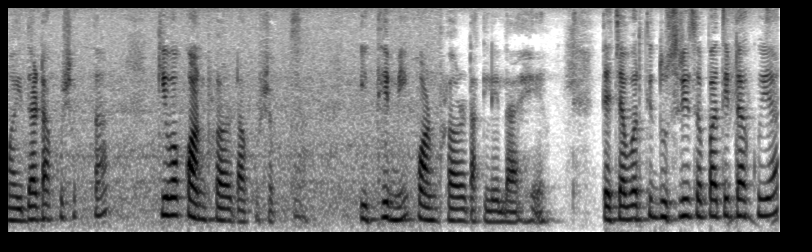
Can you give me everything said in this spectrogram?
मैदा टाकू शकता किंवा कॉर्नफ्लॉवर टाकू शकता. इथे मी कॉर्नफ्लॉवर टाकलेला आहे. त्याच्यावरती दुसरी चपाती टाकूया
